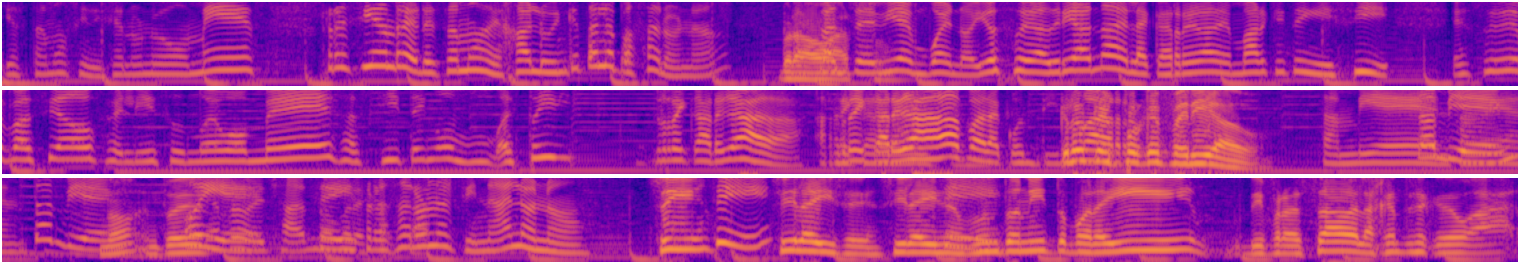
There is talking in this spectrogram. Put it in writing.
ya estamos iniciando un nuevo mes. Recién regresamos de Halloween. ¿Qué tal la pasaron, ah? Bravazo. Bastante bien. Bueno, yo soy Adriana de la carrera de marketing y sí, estoy demasiado feliz. Un nuevo mes, así tengo, estoy recargada, recargada para continuar. Creo que es porque es feriado, También. También, también. ¿no? Entonces, Oye, ¿se disfrazaron al final o no? sí, sí, Sí. la hice, sí la hice. Sí. Fue un tonito por ahí, disfrazado, la gente se quedó, ah,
